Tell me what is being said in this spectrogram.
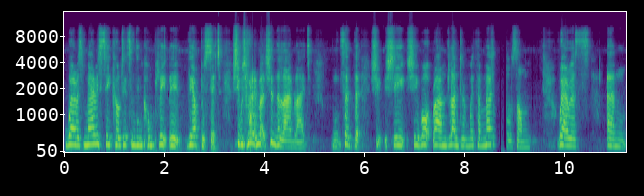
whereas Mary Seacole did something completely the opposite, she was very much in the limelight. And said that she she she walked around London with her medals on, whereas um,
